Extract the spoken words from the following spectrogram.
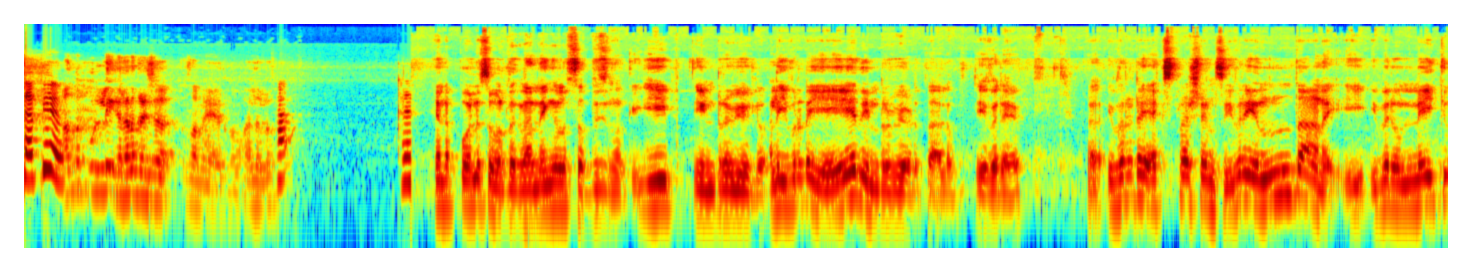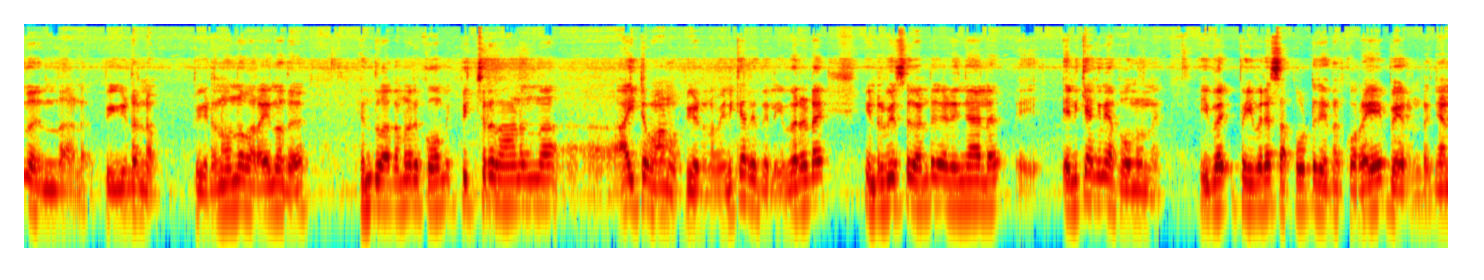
സത്യം. അന്ന് പുള്ളി കല്യാണം കഴിച്ച സമയമായിരുന്നു അല്ലല്ലോ? എന്റെ പൊന്നു സുഹൃത്തുക്കളെ നിങ്ങൾ ശ്രദ്ധിച്ചു നോക്കി. ഈ ഇന്റർവ്യൂയിലോ അല്ല ഇവരുടെ ഏത് ഇന്റർവ്യൂ എടുത്താലും ഇവരെ ഇവരുടെ എക്സ്പ്രഷൻസ് ഇവരെ എന്താണ് ഈ ഇവർ ഉന്നയിക്കുന്നത് എന്താണ്? പീഡനം. പീഡനം എന്ന് പറയുന്നത് എന്തുവാ? നമ്മളൊരു കോമിക് പിക്ചർ കാണുന്ന ഐറ്റമാണോ പീഡനം? എനിക്കറിയത്തില്ല. ഇവരുടെ ഇന്റർവ്യൂസ് കണ്ടു കഴിഞ്ഞാൽ എനിക്കങ്ങനെയാണ് തോന്നുന്നത് ഇവ ഇപ്പം ഇവരെ സപ്പോർട്ട് ചെയ്യുന്ന കുറേ പേരുണ്ട്. ഞാൻ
